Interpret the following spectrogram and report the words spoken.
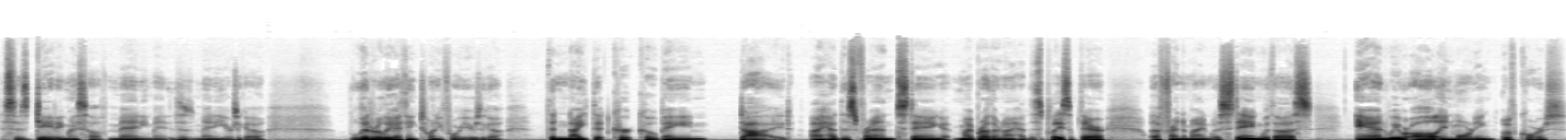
this is dating myself many many this is many years ago literally, I think 24 years ago, the night that Kurt Cobain died. I had this friend staying at my brother and I had this place up there. A friend of mine was staying with us, and we were all in mourning, of course,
